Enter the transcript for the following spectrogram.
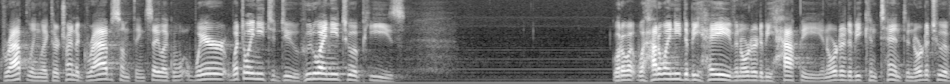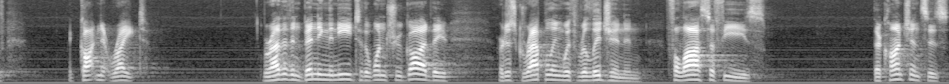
grappling, like they're trying to grab something, say, like, where, what do I need to do? Who do I need to appease? What do I, how do I need to behave in order to be happy, in order to be content, in order to have gotten it right? But rather than bending the knee to the one true God, they are just grappling with religion and philosophies their conscience is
